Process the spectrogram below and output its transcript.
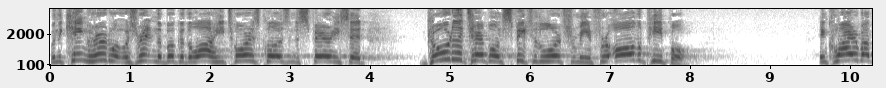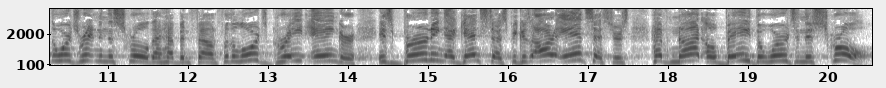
When the king heard what was written in the book of the law, he tore his clothes in despair, and he said, Go to the temple and speak to the Lord for me and for all the people. Inquire about the words written in the scroll that have been found. For the Lord's great anger is burning against us because our ancestors have not obeyed the words in this scroll.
